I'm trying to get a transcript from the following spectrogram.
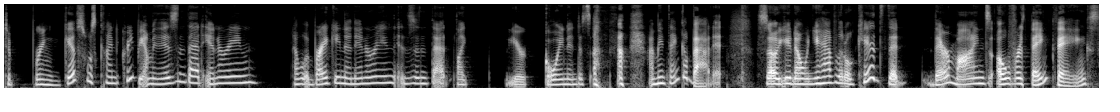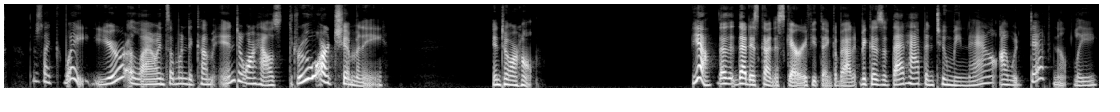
to bring gifts was kind of creepy. I mean, isn't that entering, uh, breaking and entering? Isn't that like you're going into some? I mean, think about it. So, you know, when you have little kids that their minds overthink things. There's like, wait, you're allowing someone to come into our house through our chimney into our home. Yeah, that, that is kind of scary if you think about it, because if that happened to me now, I would definitely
